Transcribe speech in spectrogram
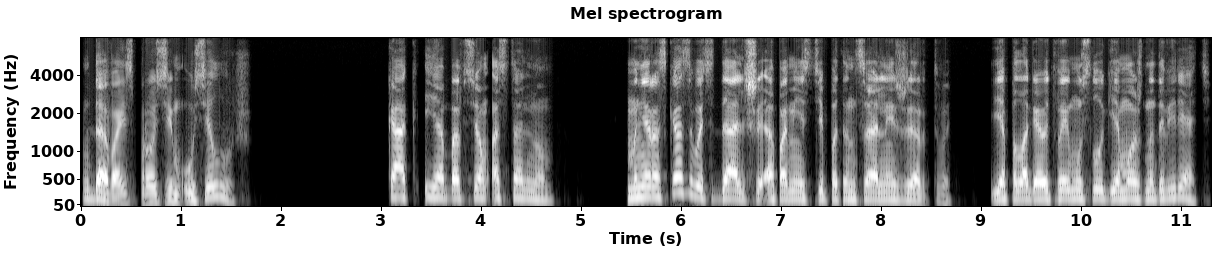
Давай спросим у Селуш. Как и обо всем остальном. Мне рассказывать дальше о поместье потенциальной жертвы? Я полагаю, твоему слуге можно доверять.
